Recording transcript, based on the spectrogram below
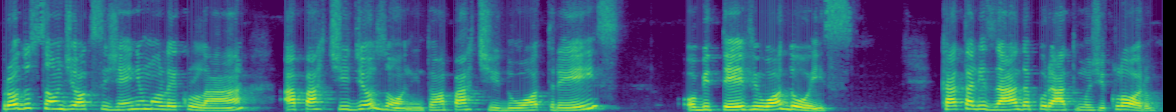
Produção de oxigênio molecular a partir de ozônio. Então, a partir do O3, obteve o O2. Catalisada por átomos de cloro?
